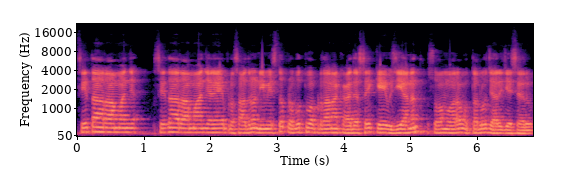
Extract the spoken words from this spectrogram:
సీతారామాంజ సీతారామాంజనేయ ప్రసాద్ను నియమిస్తూ ప్రభుత్వ ప్రధాన కార్యదర్శి కె. విజయానంద్ సోమవారం ఉత్తర్వులు జారీ చేశారు.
